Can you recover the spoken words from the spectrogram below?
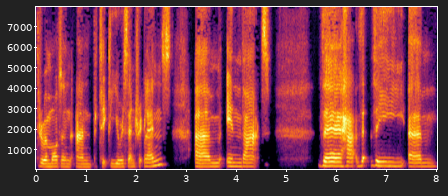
through a modern and particularly Eurocentric lens. Um, in that there ha- the, the um,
